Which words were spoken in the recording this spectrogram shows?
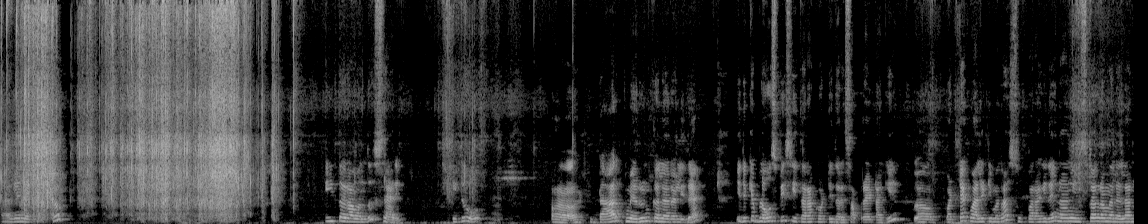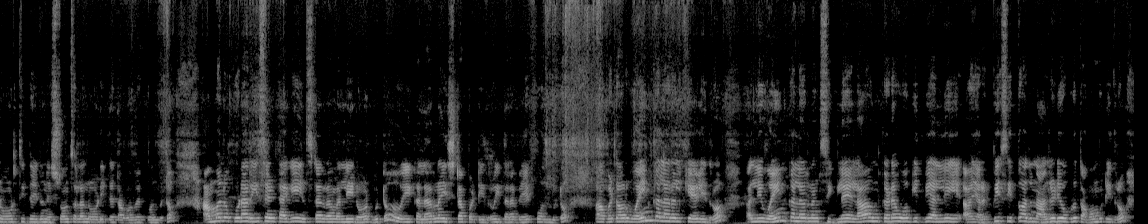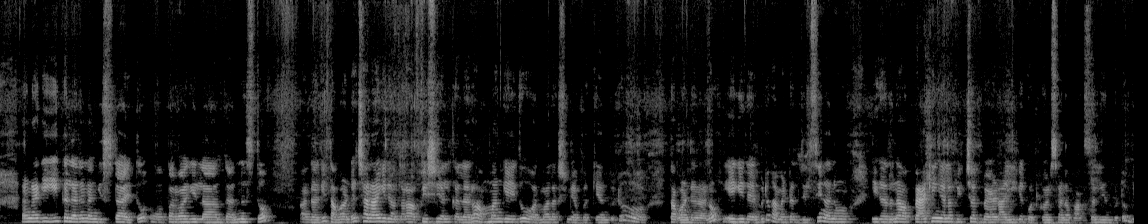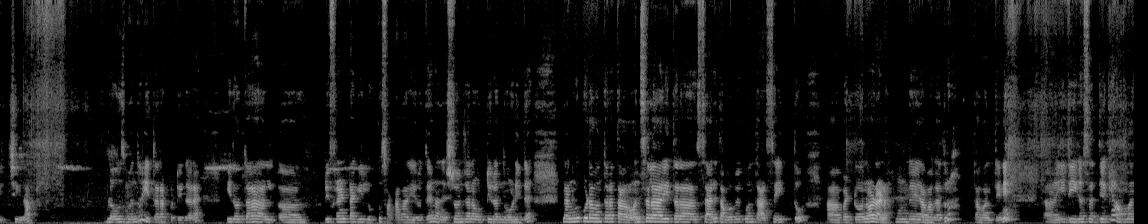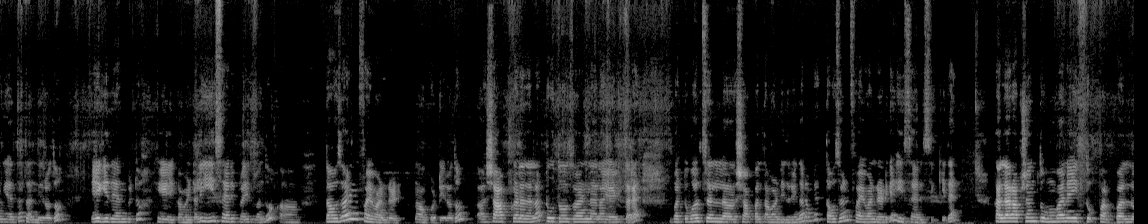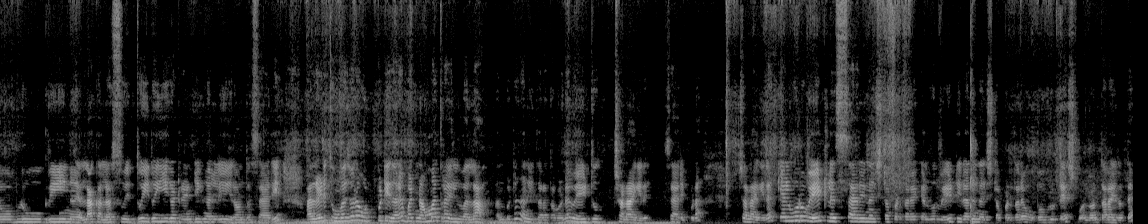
ಹಾಗೆ ನೆಕ್ಸ್ಟು ಈ ಥರ ಒಂದು ಸ್ಯಾರಿ. ಇದು ಡಾರ್ಕ್ ಮೆರೂನ್ ಕಲರಲ್ಲಿದೆ. ಇದಕ್ಕೆ ಬ್ಲೌಸ್ ಪೀಸ್ ಈ ಥರ ಕೊಟ್ಟಿದ್ದಾರೆ ಸಪ್ರೇಟಾಗಿ ಬಟ್ಟೆ ಕ್ವಾಲಿಟಿ ಮಾತ್ರ ಸೂಪರ್ ಆಗಿದೆ. ನಾನು ಇನ್ಸ್ಟಾಗ್ರಾಮಲ್ಲೆಲ್ಲ ನೋಡ್ತಿದ್ದೆ, ಇದನ್ನ ಎಷ್ಟೊಂದು ಸಲ ನೋಡಿದ್ದೆ, ತಗೋಬೇಕು ಅಂದ್ಬಿಟ್ಟು. ಅಮ್ಮನೂ ಕೂಡ ರೀಸೆಂಟಾಗಿ ಇನ್ಸ್ಟಾಗ್ರಾಮಲ್ಲಿ ನೋಡ್ಬಿಟ್ಟು ಈ ಕಲರ್ನ ಇಷ್ಟಪಟ್ಟಿದ್ರು, ಈ ಥರ ಬೇಕು ಅಂದ್ಬಿಟ್ಟು. ಬಟ್ ಅವರು ವೈನ್ ಕಲರಲ್ಲಿ ಕೇಳಿದರು. ಅಲ್ಲಿ ವೈನ್ ಕಲರ್ ನಂಗೆ ಸಿಗಲೇ ಇಲ್ಲ. ಒಂದು ಕಡೆ ಹೋಗಿದ್ವಿ, ಅಲ್ಲಿ ಎರಡು ಪೀಸ್ ಇತ್ತು, ಅದನ್ನ ಆಲ್ರೆಡಿ ಒಬ್ಬರು ತೊಗೊಂಬಿಟ್ಟಿದ್ರು. ಹಾಗಾಗಿ ಈ ಕಲರೇ ನಂಗೆ ಇಷ್ಟ ಆಯಿತು. ಪರವಾಗಿಲ್ಲ ಅಂತ ಅನ್ನಿಸ್ತು. ಹಾಗಾಗಿ ತಗೊಂಡೆ. ಚೆನ್ನಾಗಿದೆ ಒಂಥರ ಅಫಿಷಿಯಲ್ ಕಲರು ಅಮ್ಮಂಗೆ ಇದು ವರಮಹಾಲಕ್ಷ್ಮಿ ಹಬ್ಬಕ್ಕೆ ಅಂದ್ಬಿಟ್ಟು ತಗೊಂಡೆ ನಾನು. ಹೇಗಿದೆ ಅಂದ್ಬಿಟ್ಟು ಕಮೆಂಟಲ್ಲಿ ತಿಳಿಸಿ. ನಾನು ಈಗ ಅದನ್ನು ಪ್ಯಾಕಿಂಗ್ ಎಲ್ಲ ಬಿಚ್ಚೋದು ಬೇಡ. ಹೀಗೆ ಕೊಟ್ಟು ಕಳ್ಸೋಣ ಬಾಕ್ಸಲ್ಲಿ ಅಂದ್ಬಿಟ್ಟು ಬಿಚ್ಚಿಲ್ಲ. ಬ್ಲೌಸ್ ಬಂದು ಈ ಥರ ಕೊಟ್ಟಿದ್ದಾರೆ. ಇದೊಂಥರ ಡಿಫ್ರೆಂಟಾಗಿ ಲುಕ್ಕು ಸಖತ್ತಾಗಿರುತ್ತೆ. ನಾನು ಎಷ್ಟೊಂದು ಜನ ಹುಟ್ಟಿರೋದು ನೋಡಿದ್ದೆ. ನನಗೂ ಕೂಡ ಒಂಥರ ತ, ಒಂದ್ಸಲ ಈ ಥರ ಸ್ಯಾರಿ ತಗೋಬೇಕು ಅಂತ ಆಸೆ ಇತ್ತು. ಬಟ್ ನೋಡೋಣ. ಮುಂದೆ ಯಾವಾಗಾದರೂ ತಗೊತೀನಿ. ಇದೀಗ ಸದ್ಯಕ್ಕೆ ಅಮ್ಮಂಗೆ ಅಂತ ತಂದಿರೋದು. ಹೇಗಿದೆ ಅಂದ್ಬಿಟ್ಟು ಹೇಳಿ ಕಮೆಂಟಲ್ಲಿ ಈ ಸ್ಯಾರಿ ಪ್ರೈಸ್ ಬಂದು ತೌಸಂಡ್ ಫೈವ್ ಹಂಡ್ರೆಡ್ ನಾವು ಕೊಟ್ಟಿರೋದು. ಶಾಪ್ಗಳಲ್ಲೆಲ್ಲ ಟೂ ತೌಸಂಡ್ನೆಲ್ಲ ಹೇಳ್ತಾರೆ. ಬಟ್ ಹೋಲ್ಸೇಲ್ ಶಾಪಲ್ಲಿ ತೊಗೊಂಡಿದ್ರಿಂದ ನಮಗೆ ತೌಸಂಡ್ ಫೈವ್ ಹಂಡ್ರೆಡ್ಗೆ ಈ ಸ್ಯಾರಿ ಸಿಕ್ಕಿದೆ. ಕಲರ್ ಆಪ್ಷನ್ ತುಂಬಾ ಇತ್ತು. ಪರ್ಪಲ್ಲು ಬ್ಲೂ ಗ್ರೀನ್ ಎಲ್ಲ ಕಲರ್ಸು ಇತ್ತು. ಇದು ಈಗ ಟ್ರೆಂಡಿಂಗಲ್ಲಿ ಇರೋವಂಥ ಸ್ಯಾರಿ ಆಲ್ರೆಡಿ ತುಂಬ ಜನ ಉಟ್ಬಿಟ್ಟಿದ್ದಾರೆ ಬಟ್ ನಮ್ಮ ಹತ್ರ ಇಲ್ವಲ್ಲ ಅಂದ್ಬಿಟ್ಟು ನಾನು ಈ ಥರ ತೊಗೊಂಡೆ. ವೆಯ್ಟು ಚೆನ್ನಾಗಿದೆ. ಸ್ಯಾರಿ ಕೂಡ. ಚೆನ್ನಾಗಿದೆ. ಕೆಲವರು ವೆಯ್ಟ್ಲೆಸ್ ಸ್ಯಾರಿನ ಇಷ್ಟಪಡ್ತಾರೆ, ಕೆಲವರು ವೆಯ್ಟ್ ಇರೋದನ್ನ ಇಷ್ಟಪಡ್ತಾರೆ, ಒಬ್ಬೊಬ್ರು ಟೇಸ್ಟ್ ಒಂದೊಂದು ಥರ ಇರುತ್ತೆ.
